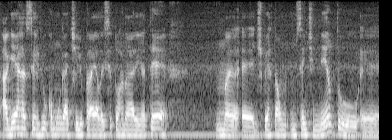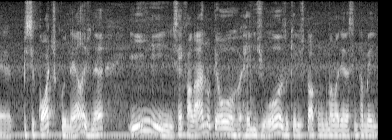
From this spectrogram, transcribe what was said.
A guerra serviu como um gatilho para elas se tornarem até uma, é, despertar um, um sentimento é, psicótico nelas, né? E sem falar no teor religioso que eles tocam de uma maneira assim também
